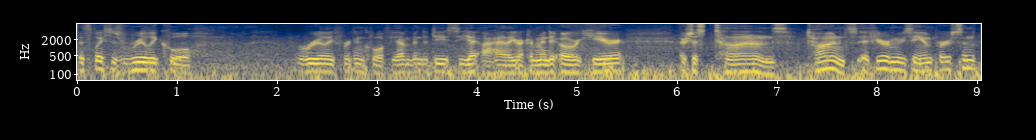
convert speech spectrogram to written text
This place is really cool really freaking cool if you haven't been to dc yet i highly recommend it over here there's just tons tons. If you're a museum person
